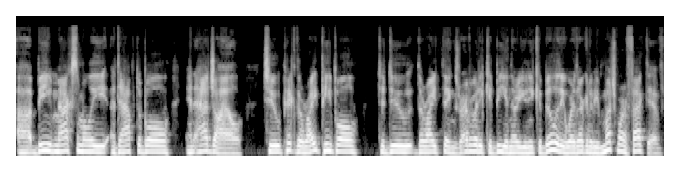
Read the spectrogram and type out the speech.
uh, be maximally adaptable and agile to pick the right people to do the right things where everybody could be in their unique ability where they're going to be much more effective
